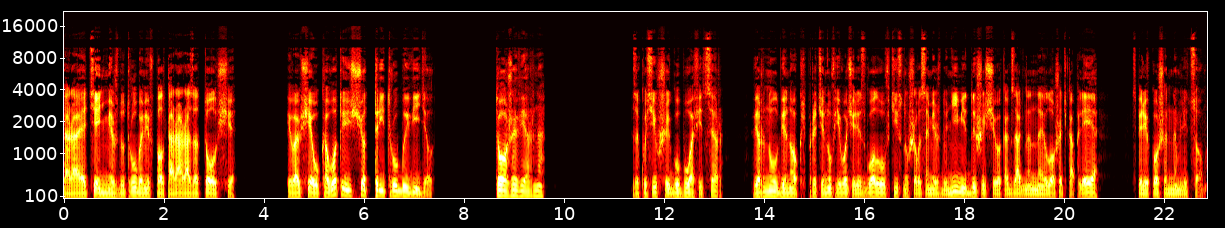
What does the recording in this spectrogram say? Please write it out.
Вторая тень между трубами в полтора раза толще. И вообще, у кого ты еще три трубы видел? Тоже верно. Закусивший губу офицер вернул бинокль, протянув его через голову втиснувшегося между ними, дышащего, как загнанная лошадь коплея, с перекошенным лицом.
